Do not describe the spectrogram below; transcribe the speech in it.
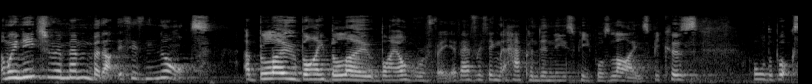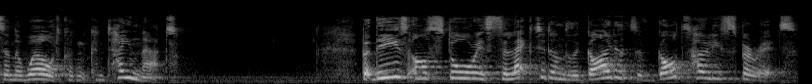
And we need to remember that this is not a blow by blow biography of everything that happened in these people's lives because all the books in the world couldn't contain that. But these are stories selected under the guidance of God's Holy Spirit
